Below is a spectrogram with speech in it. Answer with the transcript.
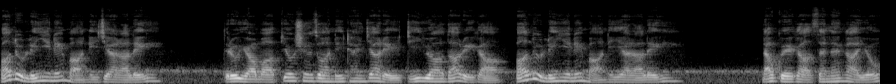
ဘာလို့လင်းရင်ထဲမှာနေကြတာလဲ။ သူတို့ရွာမှာပျော်ရွှင်စွာနေထိုင်ကြတဲ့ဒီရွာသားတွေကဘာလို့လင်းရင်ထဲမှာနေရတာလဲ။နောက်ကွဲကဇလန်းကရော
